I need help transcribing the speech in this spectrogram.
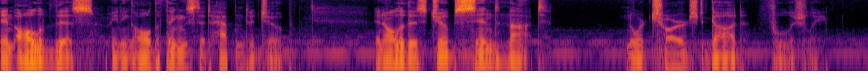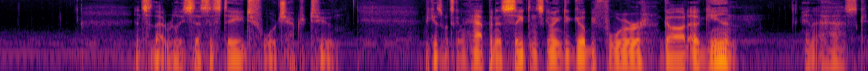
And all of this, meaning all the things that happened to Job, in all of this, Job sinned not, nor charged God foolishly. And so that really sets the stage for chapter 2 because what's going to happen is Satan's going to go before God again and ask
